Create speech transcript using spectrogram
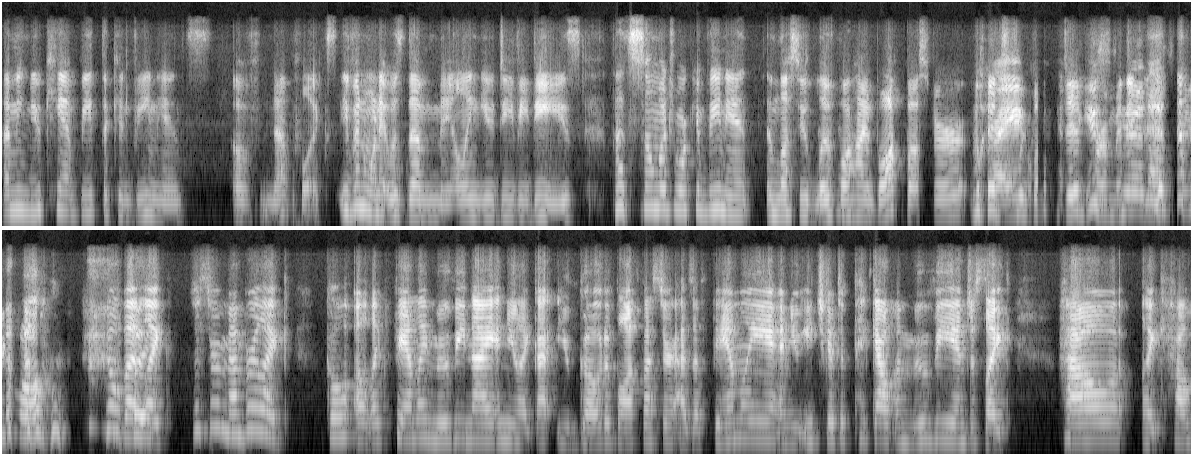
I mean, you can't beat the convenience of Netflix. Even when it was them mailing you DVDs, that's so much more convenient unless you live behind Blockbuster, which we both did We for a minute. That was pretty cool. no, but, But- like, just remember, like, go uh, like family movie night, and you like got, you go to Blockbuster as a family, and you each get to pick out a movie, and just like how like how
